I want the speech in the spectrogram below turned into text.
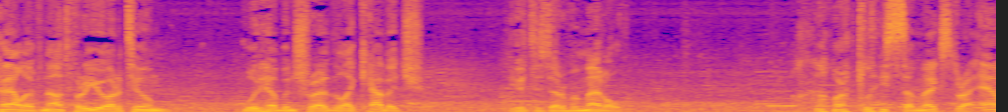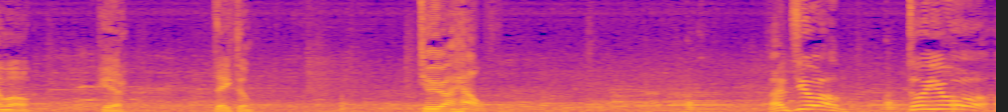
Hell, if not for you, Artyom, we'd have been shredded like cabbage. You deserve a medal. Or at least some extra ammo. Here, take them. To your health. Артем! To you!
